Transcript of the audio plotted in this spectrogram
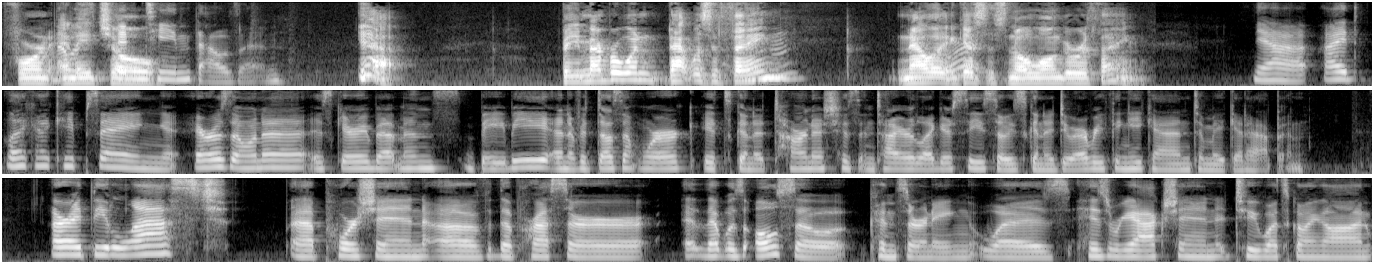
for an that NHL. 15,000. Yeah. But you remember when that was a thing? Mm-hmm. Now I guess it's no longer a thing. Yeah, I like I keep saying Arizona is Gary Bettman's baby and if it doesn't work, it's going to tarnish his entire legacy, so he's going to do everything he can to make it happen. All right, the last uh, portion of the presser that was also concerning was his reaction to what's going on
